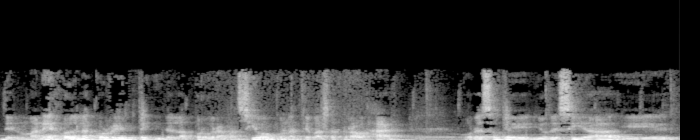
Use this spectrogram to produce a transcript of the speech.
del manejo de la corriente y de la programación con la que vas a trabajar. Por eso que yo decía, eh,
